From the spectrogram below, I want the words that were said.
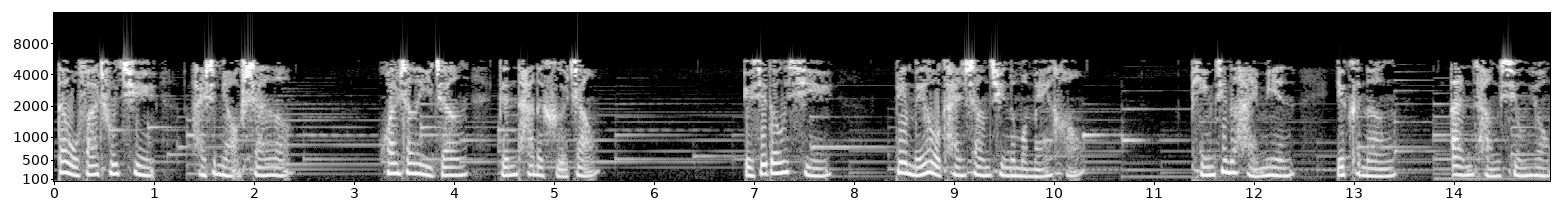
但我发出去还是秒删了，换上了一张跟他的合照。有些东西并没有看上去那么美好，平静的海面也可能暗藏汹涌。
